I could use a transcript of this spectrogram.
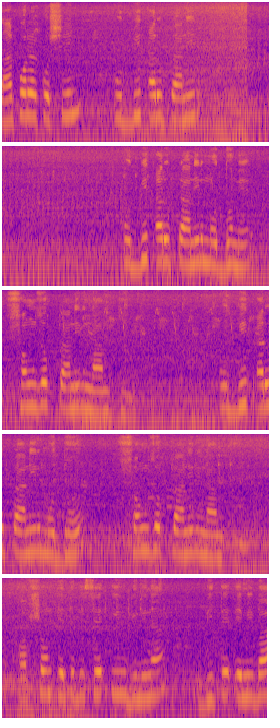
তারপরের কোশ্চিন উদ্ভিদ আর প্রাণীর, উদ্ভিদ আর প্রাণীর মাধ্যমে সংযোগ প্রাণীর নাম কি? উদ্ভিদ আর প্রাণীর মধ্যে সংযোগ প্রাণীর নাম কি? অপশন এতে দিছে ইউগিলিনা বিতে এমিবা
